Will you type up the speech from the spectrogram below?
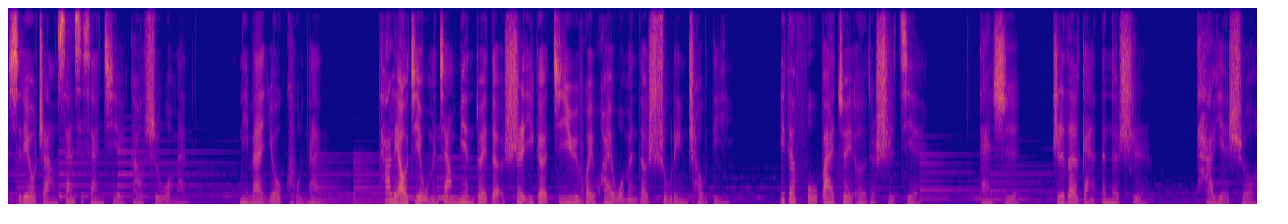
十六章三十三节告诉我们：“你们有苦难。”他了解我们将面对的是一个急于毁坏我们的属灵仇敌，一个腐败罪恶的世界。但是，值得感恩的是，他也说：“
